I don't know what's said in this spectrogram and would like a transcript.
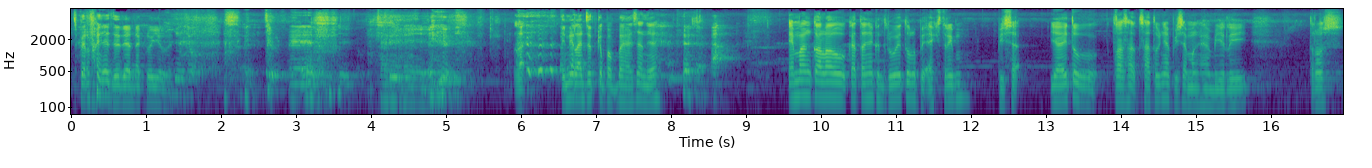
spermanya jadi anak tuyul. Iya, Cok. Eh, Cari ini. La- ini lanjut ke pembahasan ya. Emang kalau katanya gendruwo itu lebih ekstrim, bisa ya itu salah satunya bisa menghamili, terus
